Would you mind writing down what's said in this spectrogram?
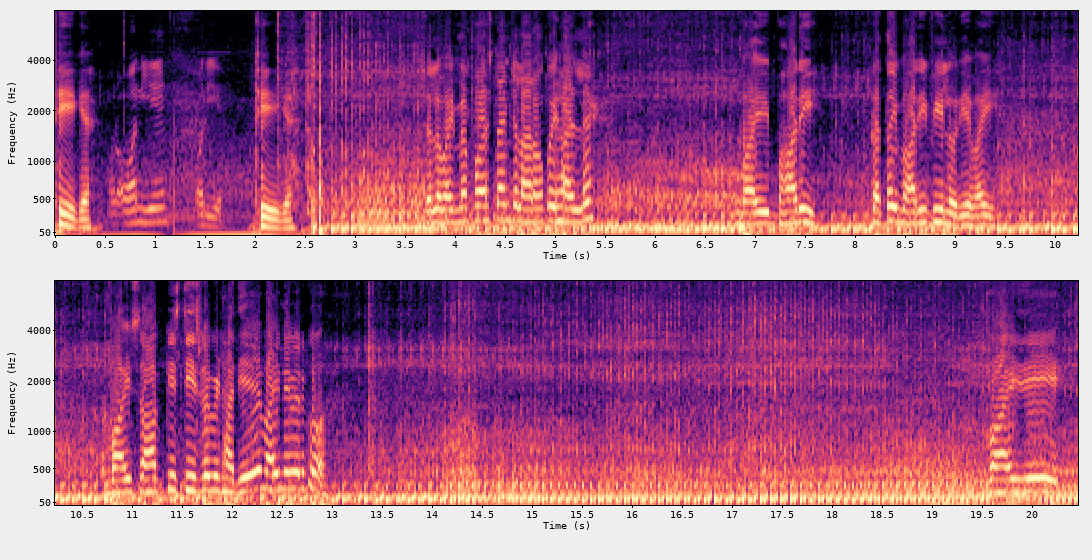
ठीक है। और ऑन ये और ये। ठीक है। चलो भाई मैं फ़र्स्ट टाइम चला रहा हूँ कोई हार्ले भाई भारी कतई भारी फील हो रही है भाई। भाई साहब किस चीज़ पे बिठा दिए भाई ने मेरे को? भाई जी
